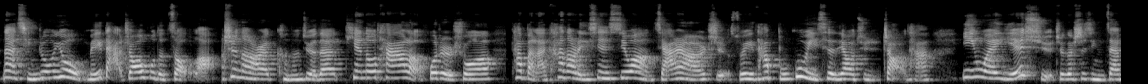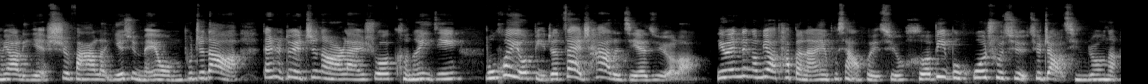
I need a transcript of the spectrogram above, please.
那秦钟又没打招呼的走了，智能儿可能觉得天都塌了，或者说他本来看到了一线希望戛然而止，所以他不顾一切的要去找他，因为也许这个事情在庙里也事发了，也许没有，我们不知道啊。但是对智能儿来说，可能已经不会有比这再差的结局了，因为那个庙他本来也不想回去，何必不豁出去去找秦钟呢？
